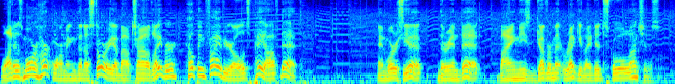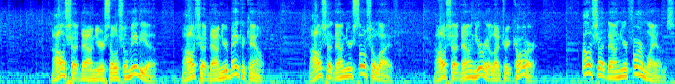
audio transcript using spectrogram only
What is more heartwarming than a story about child labor helping five year olds pay off debt? And worse yet, they're in debt buying these government regulated school lunches. I'll shut down your social media. I'll shut down your bank account. I'll shut down your social life. I'll shut down your electric car. I'll shut down your farmlands.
